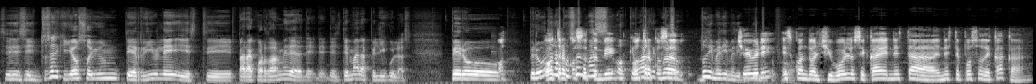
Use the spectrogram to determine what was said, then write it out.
Sí, sí, sí. Tú sabes que yo soy un terrible, este, para acordarme de- de- de- del tema de las películas. Pero, pero una de las otra cosas cosa más- también- que más otra cosa recuerdo- Tú dime, dime, dime, Chévere es cuando el chivolo se cae en esta en este pozo de caca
